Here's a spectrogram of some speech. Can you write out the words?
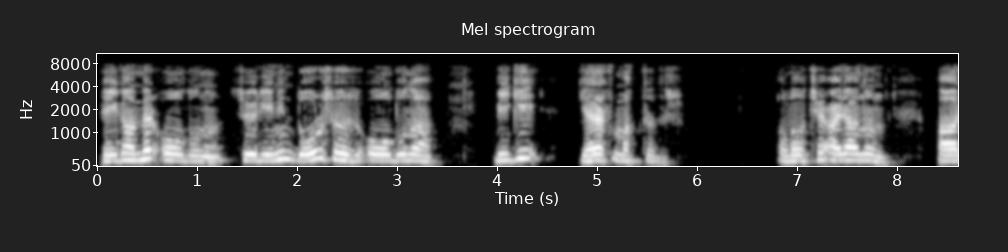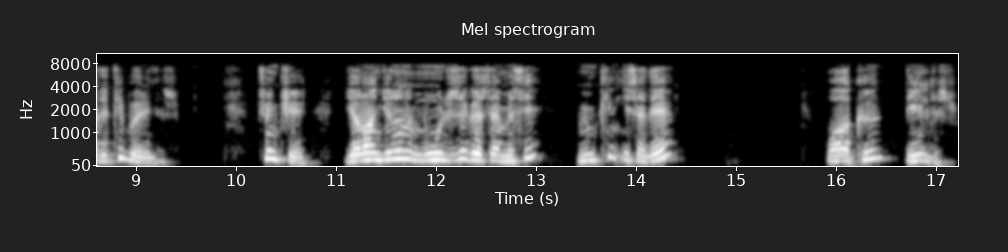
peygamber olduğunu söyleyenin doğru sözlü olduğuna bilgi yaratmaktadır. Allahu Teala'nın adeti böyledir. Çünkü yalancının mucize göstermesi mümkün ise de vakı değildir.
